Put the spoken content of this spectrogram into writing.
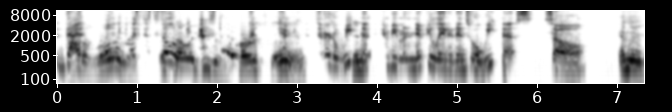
that Out of loneliness is still It's a, not like he that's was birthed in. considered a weakness. It can be manipulated into a weakness. So And then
